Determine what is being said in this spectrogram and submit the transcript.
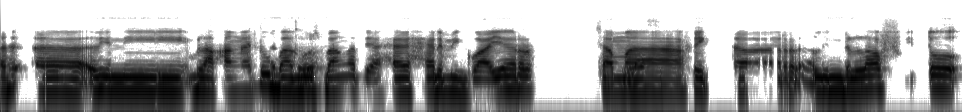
uh, lini belakangnya itu Betul. bagus banget ya. Harry Maguire sama Victor Lindelof itu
